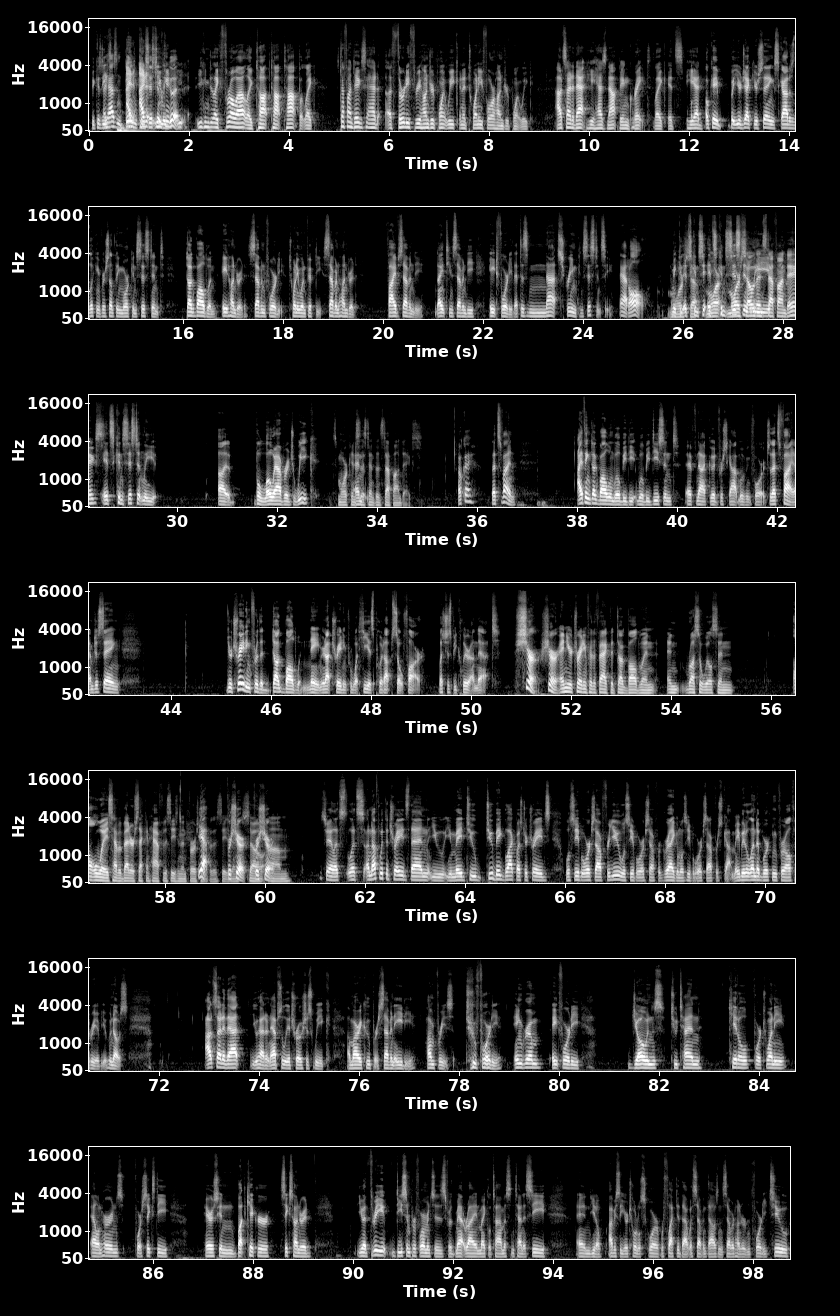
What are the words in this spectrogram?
Because he It's- hasn't I- been I- you consistently can- good. You, you can like throw out like top, top, top, but like Stefon Diggs had a 3,300 point week and a 2,400 point week. Outside of that, he has not been great. Like it's he had Okay, but you're Jack. You're saying Scott is looking for something more consistent. Doug Baldwin, 800, 740, 2150, 700, 570, 1970, 840. That does not scream consistency at all. I mean, more it's so, consi- more, it's more consistently so than Stefon Diggs. it's consistently a below average week. It's more consistent than Stefon Diggs. Okay, that's fine. I think Doug Baldwin will be de- will be decent, if not good, for Scott moving forward. So that's fine. I'm just saying you're trading for the Doug Baldwin name. You're not trading for what he has put up so far. Let's just be clear on that. Sure, sure. And you're trading for the fact that Doug Baldwin and Russell Wilson always have a better second half of the season than first Yeah, half of the season. for sure, So, for sure. Um, So yeah, let's let's enough with the trades. Then you you made two two big blockbuster trades. We'll see if it works out for you. We'll see if it works out for Greg, and we'll see if it works out for Scott. Maybe it'll end up working for all three of you. Who knows? Outside of that, you had an absolutely atrocious week. Amari Cooper 780, Humphreys 240, Ingram 840, Jones 210, Kittle 420, Allen Hurns 460, Harrison butt kicker 600. You had three decent performances for Matt Ryan, Michael Thomas, and Tennessee. And, you know, obviously your total score reflected that with 7,742. You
